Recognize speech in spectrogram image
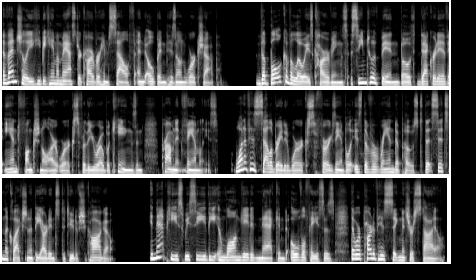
Eventually, he became a master carver himself and opened his own workshop. The bulk of Olowe's carvings seem to have been both decorative and functional artworks for the Yoruba kings and prominent families. One of his celebrated works, for example, is the veranda post that sits in the collection at the Art Institute of Chicago. In that piece, we see the elongated neck and oval faces that were part of his signature style.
